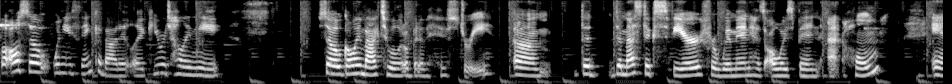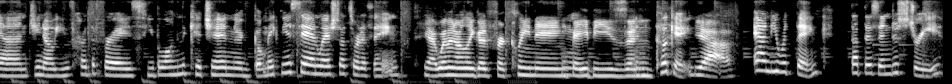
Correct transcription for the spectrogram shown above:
But also when you think about it, like you were telling me so going back to a little bit of history, um the domestic sphere for women has always been at home. And you know, you've heard the phrase, you belong in the kitchen, or go make me a sandwich, that sort of thing. Yeah, women are only good for cleaning, Mm. babies, And cooking. yeah, And you would think that this industry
